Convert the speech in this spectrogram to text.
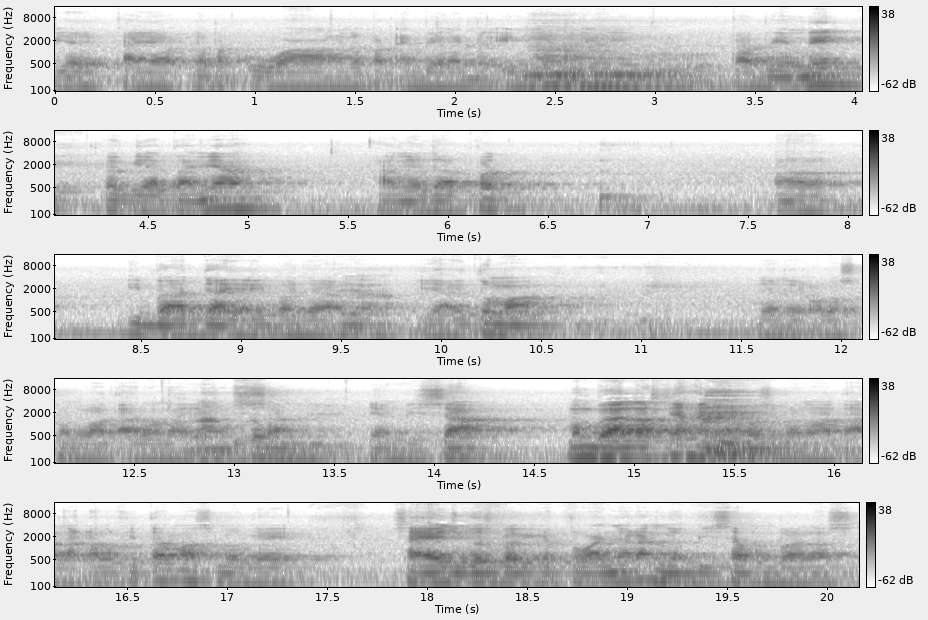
ya kayak dapat uang dapat embel-embel ini Hmm. ini. KBMB kegiatannya hanya dapat eh, ibadah ya ibadah Iya. ya itu mah dari Allah Subhanahu wa taala lah yang Langsung. bisa yang bisa membalasnya hanya Allah Subhanahu wa taala. Kalau kita mah sebagai saya juga sebagai ketuanya kan nggak bisa membalas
